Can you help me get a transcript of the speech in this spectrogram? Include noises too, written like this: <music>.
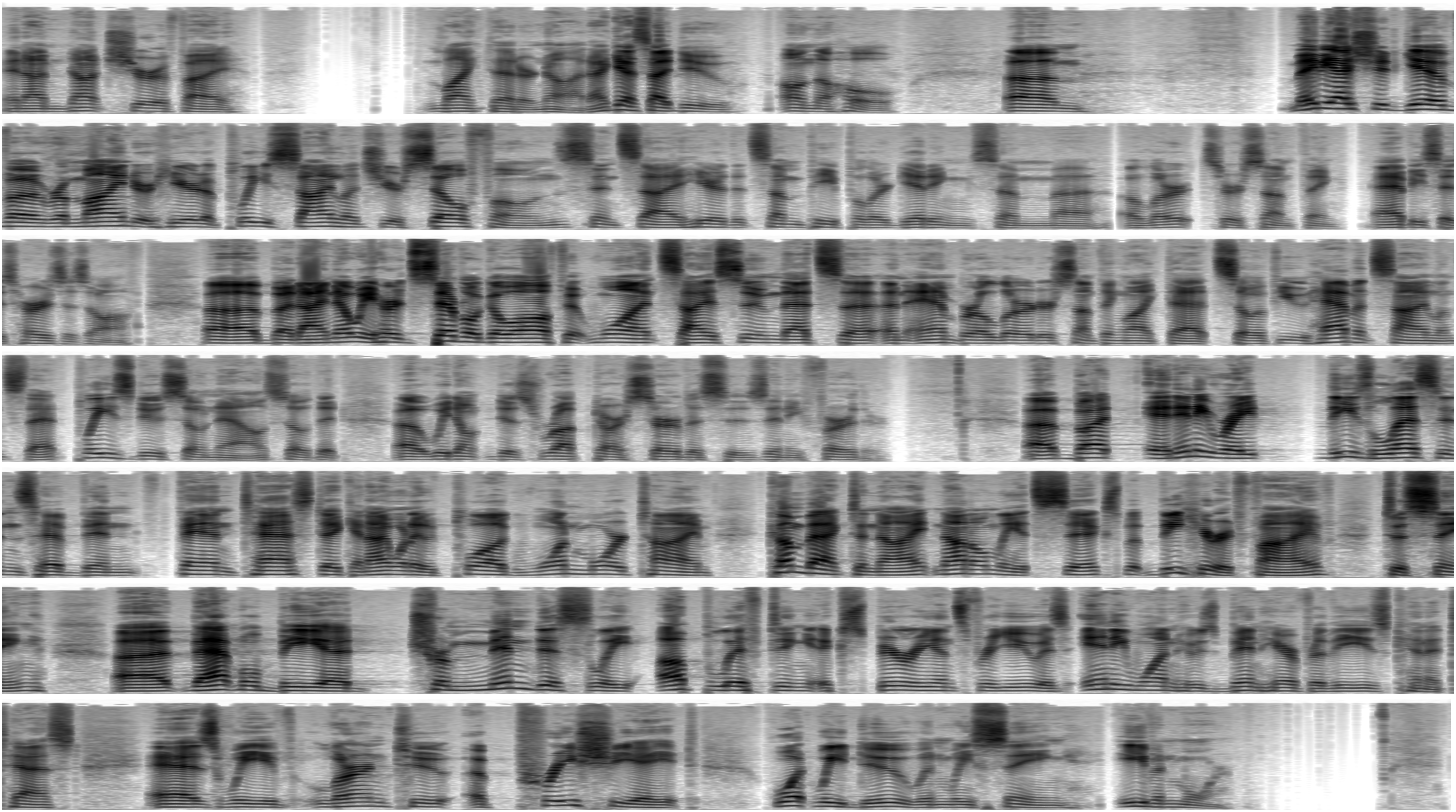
and I'm not sure if I like that or not. I guess I do on the whole. Um, Maybe I should give a reminder here to please silence your cell phones since I hear that some people are getting some uh, alerts or something. Abby says hers is off. Uh, but I know we heard several go off at once. I assume that's uh, an Amber Alert or something like that. So if you haven't silenced that, please do so now so that uh, we don't disrupt our services any further. Uh, but at any rate, these lessons have been fantastic, and I want to plug one more time. Come back tonight, not only at 6, but be here at 5 to sing. Uh, that will be a tremendously uplifting experience for you, as anyone who's been here for these can attest, as we've learned to appreciate what we do when we sing even more.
